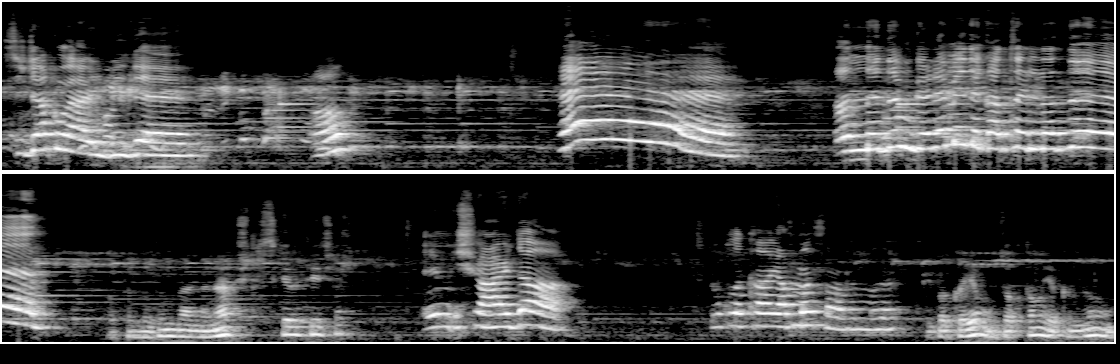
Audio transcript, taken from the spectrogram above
Sıcak ver bize. Hatırladım ben de. Nerede şu bisiklet teacher? Benim dışarıda. Mutlaka yapmak lazım bunu. Bir bakayım uzakta mı yakında mı?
